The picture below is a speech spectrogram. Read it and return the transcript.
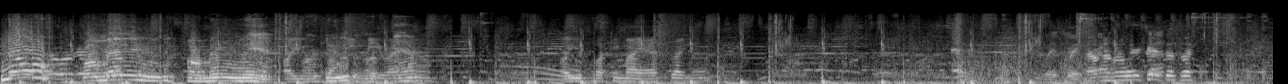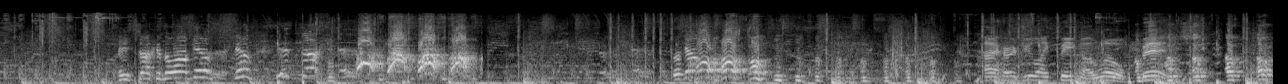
No! Our main, our main man. Are you Our fucking dude, me right fam. now? Are you fucking my ass right now? Wait, wait, no, I'm gonna wait it this way. He's stuck in the wall, get him! Get him! He's stuck! Look out! Oh, oh, I heard you like being a little bitch. Oh oh, oh, oh, oh,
